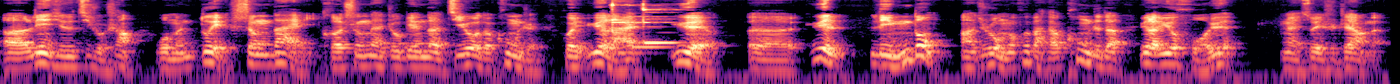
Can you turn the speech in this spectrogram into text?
呃练习的基础上，我们对声带和声带周边的肌肉的控制会越来越呃越灵动啊，就是我们会把它控制的越来越活跃，哎，所以是这样的。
